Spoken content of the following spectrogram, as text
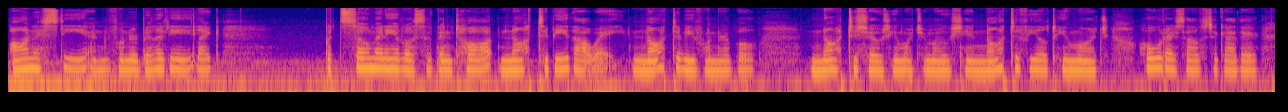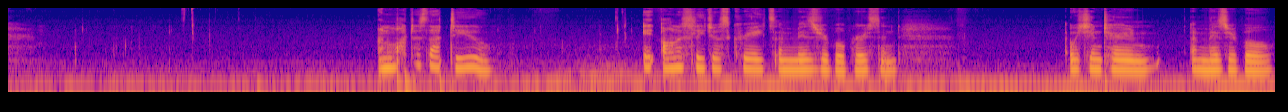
honesty and vulnerability. Like, but so many of us have been taught not to be that way, not to be vulnerable, not to show too much emotion, not to feel too much, hold ourselves together. And what does that do? It honestly just creates a miserable person, which in turn, a miserable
